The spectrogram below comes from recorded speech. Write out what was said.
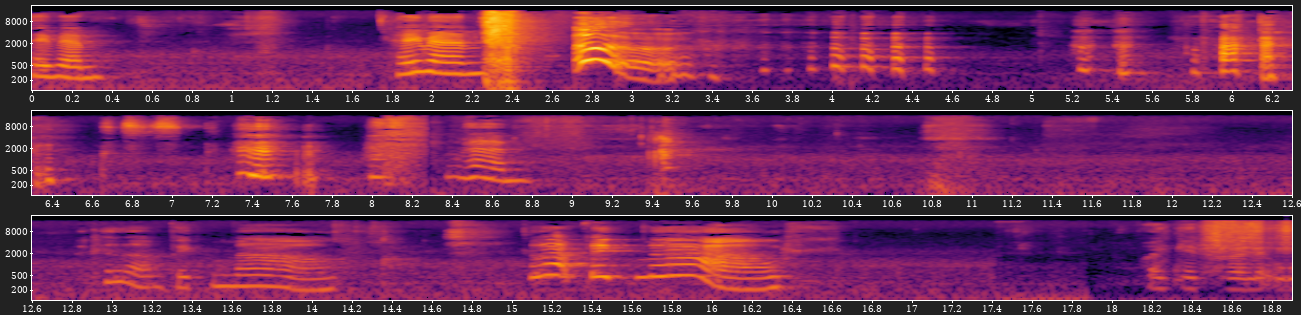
Hey Rem. Hey Rem. oh! Thanks. Rem. Look at that big mouth. Look at that big mouth. I give her a little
